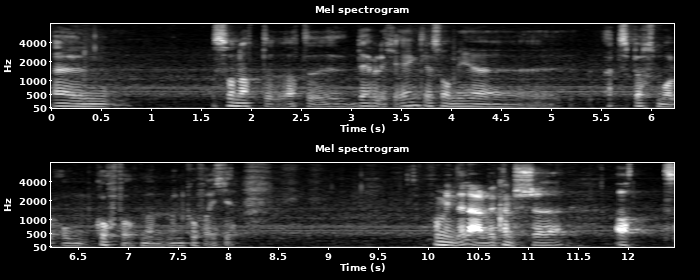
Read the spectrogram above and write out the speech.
Um, sånn at, at eh, det er vel ikke egentlig så mye et spørsmål om hvorfor, men, men hvorfor ikke. For min del er det vel kanskje at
